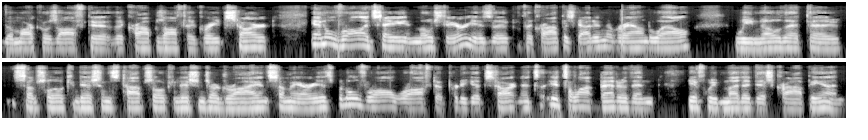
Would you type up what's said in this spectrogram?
the market was off to the crop was off to a great start. And overall, I'd say in most areas the the crop has got in the ground well. We know that uh, subsoil conditions, topsoil conditions are dry in some areas, but overall we're off to a pretty good start, and it's it's a lot better than if we mudded this crop in.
